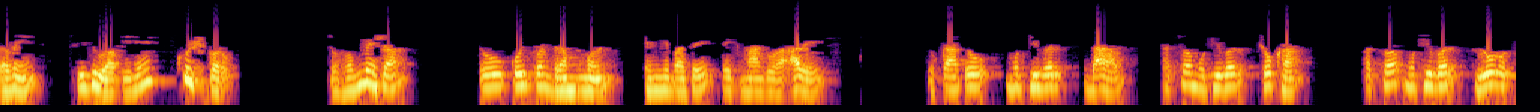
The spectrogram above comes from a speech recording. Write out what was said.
તમે સીધું આપીને ખુશ કરો. તો હંમેશા તો કોઈ પણ બ્રાહ્મણ એમની પાસે એક માંગવા આવે, તો કાં તો મુઠ્ઠીભર દાળ અથવા મુઠ્ઠીભર ચોખા અથવા મુઠ્ઠીભર લોટ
